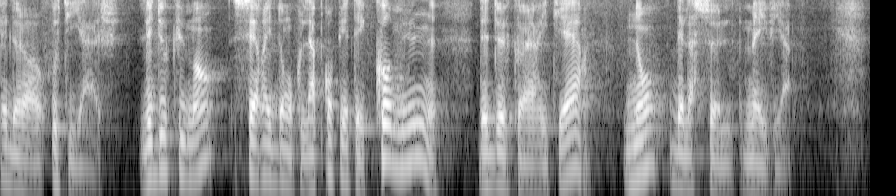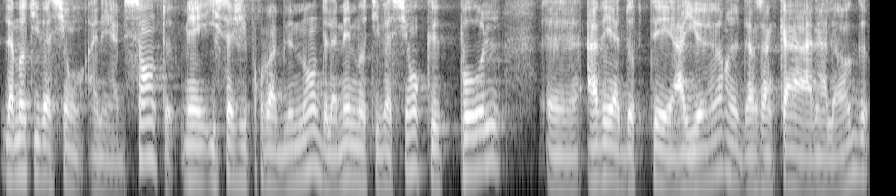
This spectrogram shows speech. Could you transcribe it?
et de leur outillage. Les documents seraient donc la propriété commune des deux co-héritières, non de la seule Maevia. La motivation en est absente, mais il s'agit probablement de la même motivation que Paul avait adoptée ailleurs dans un cas analogue,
